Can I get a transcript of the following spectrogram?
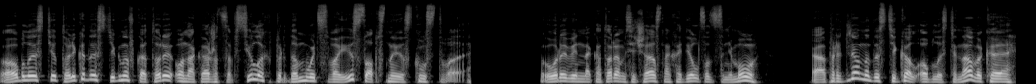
Области, только достигнув которой он окажется в силах придумывать свои собственные искусства. Уровень, на котором сейчас находился Цанему, определенно достигал области навыка.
